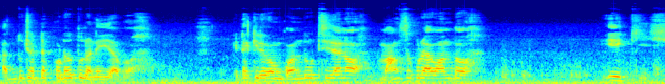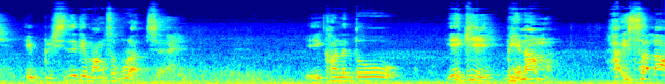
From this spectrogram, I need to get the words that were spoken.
আর দু চারটে ফটো তুলে নিয়ে যাব। এটা কীরকম গন্ধ উঠছে যেন? মাংস পোড়া গন্ধ। এ কি? এই বৃষ্টি থেকে মাংস পোড়াচ্ছে। এইখানে তো এ কি? ভেনাম? হাইসালা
